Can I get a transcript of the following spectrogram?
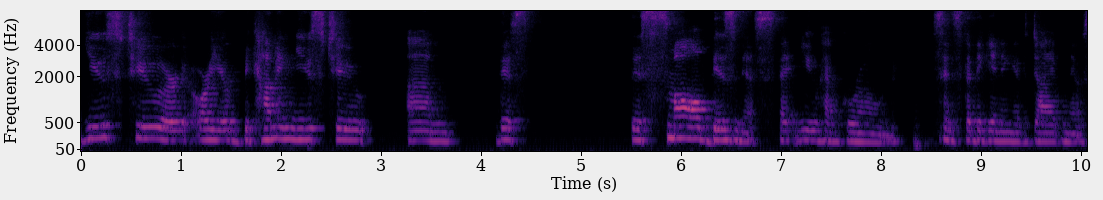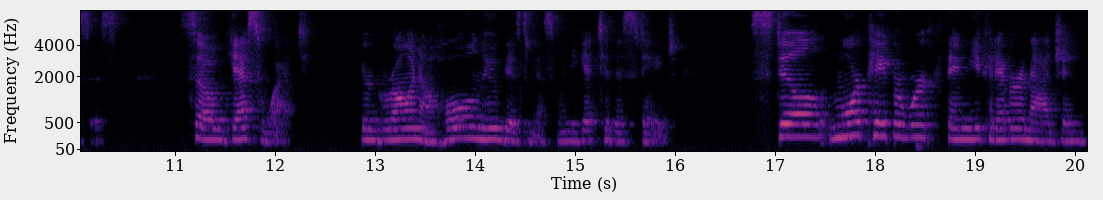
used to, or, or you're becoming used to um, this this small business that you have grown since the beginning of diagnosis. So, guess what? You're growing a whole new business when you get to this stage. Still more paperwork than you could ever imagine.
